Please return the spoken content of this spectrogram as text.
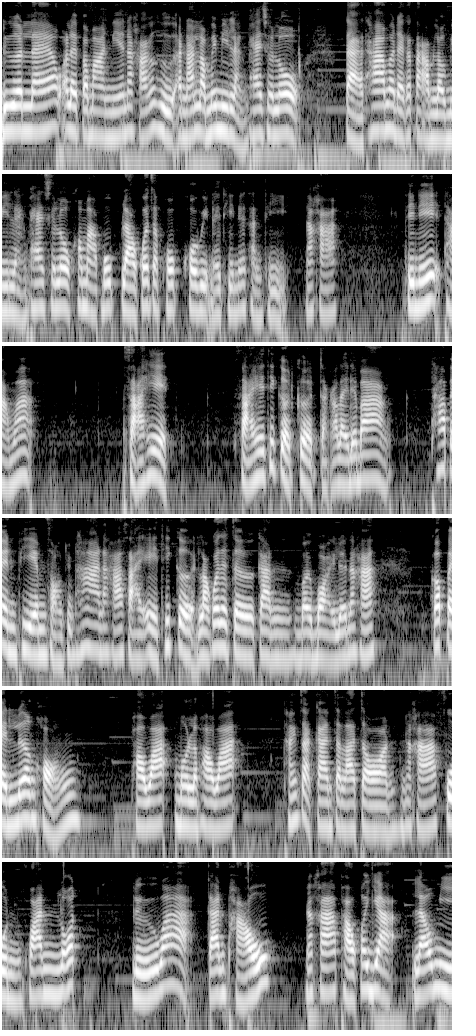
เดือนแล้วอะไรประมาณนี้นะคะ ก็คืออันนั้นเราไม่มีแหล่งแพร่เชื้อโรคแต่ถ้าเมื่อใดก็ตามเรามีแหล่งแพร่เชื้อโรคเข้ามาปุ๊บเราก็จะพบโควิด -19 ได้ทันทีนะคะ ทีนี้ถามว่าสาเหตุสาเหตุที่เกิดเกิดจากอะไรได้บ้าง ถ้าเป็น PM 2.5 นะคะ สาเหตุที่เกิดเราก็จะเจอกันบ่อยๆเลยนะคะ ก็เป็นเรื่องของภาวะมลภาวะ ทั้งจากการจราจรนะคะ ฝุ่นควันรถ หรือว่าการเผานะคะ เผาขยะแล้วมี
